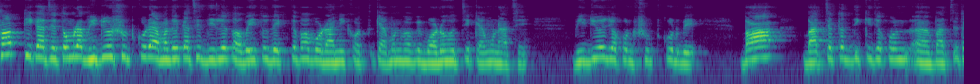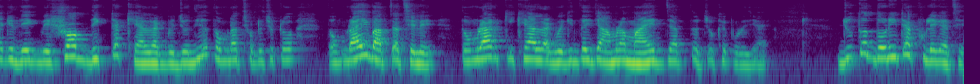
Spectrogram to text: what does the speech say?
সব ঠিক আছে, তোমরা ভিডিও শ্যুট করে আমাদের কাছে দিলে তবেই তো দেখতে পাবো রানী কত, কেমনভাবে বড় হচ্ছে, কেমন আছে। ভিডিও যখন শ্যুট করবে, বা বাচ্চাটার দিকে যখন বাচ্চাটাকে দেখবে, সব দিকটা খেয়াল রাখবে। যদিও তোমরা ছোট ছোট, তোমরাই বাচ্চা ছেলে, তোমরা আর কী খেয়াল রাখবে? কিন্তু এই যে আমরা মায়ের জাত তো চোখে পড়ে যায়। জুতোর দড়িটা খুলে গেছে,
